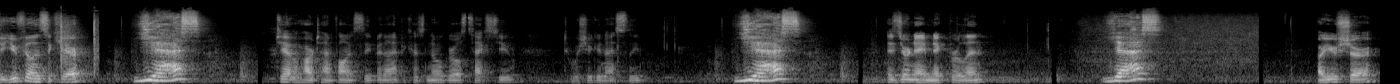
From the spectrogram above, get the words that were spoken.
Do you feel insecure? Yes? Do you have a hard time falling asleep at night because no girls text you to wish you a good night's sleep? Yes? Is your name Nick Berlin? Yes? Are you sure?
